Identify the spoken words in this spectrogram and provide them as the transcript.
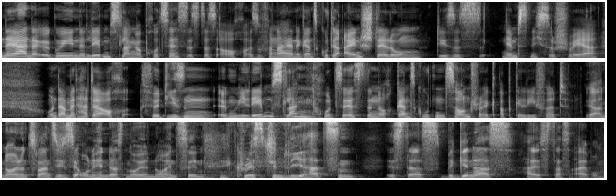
naja, na, irgendwie ein lebenslanger Prozess ist das auch. Also von daher eine ganz gute Einstellung, dieses nimm's nicht so schwer. Und damit hat er auch für diesen irgendwie lebenslangen Prozess dann noch ganz guten Soundtrack abgeliefert. Ja, 29 ist ja ohnehin das neue 19. Christian Lee Hudson ist das. Beginners heißt das Album.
